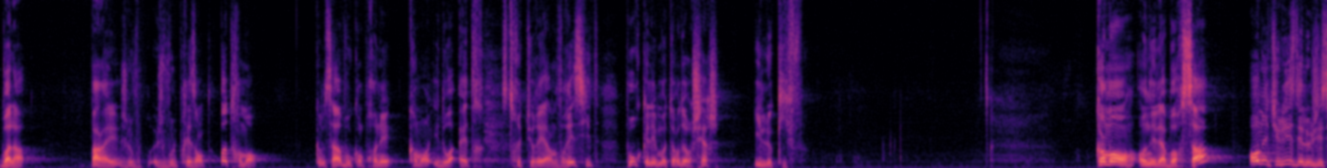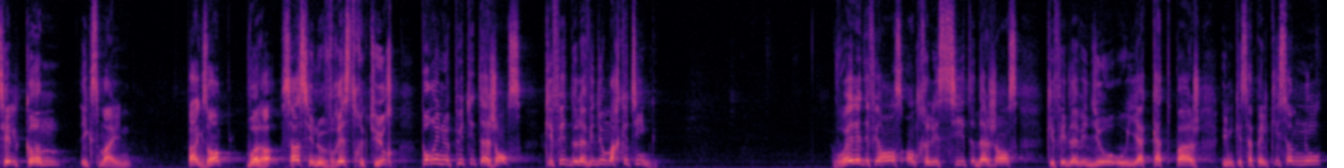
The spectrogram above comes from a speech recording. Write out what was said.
Voilà, pareil, je, vous le présente autrement. Comme ça, vous comprenez comment il doit être structuré un vrai site pour que les moteurs de recherche, ils le kiffent. Comment on élabore ça? On utilise des logiciels comme Xmine. Par exemple, voilà, ça c'est une vraie structure pour une petite agence qui fait de la vidéo marketing. Vous voyez la différence entre les sites d'agences qui fait de la vidéo où il y a quatre pages, une qui s'appelle Qui sommes-nous?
